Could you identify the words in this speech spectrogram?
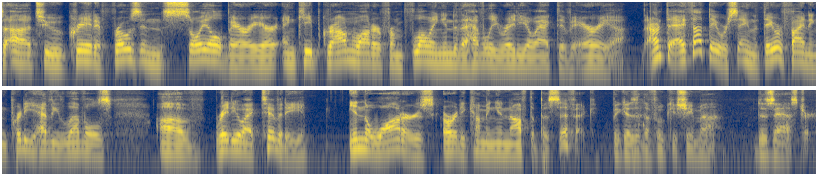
uh, to create a frozen soil barrier and keep groundwater from flowing into the heavily radioactive area. Aren't they? I thought they were saying that they were finding pretty heavy levels of radioactivity in the waters already coming in off the Pacific because of the Fukushima disaster.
